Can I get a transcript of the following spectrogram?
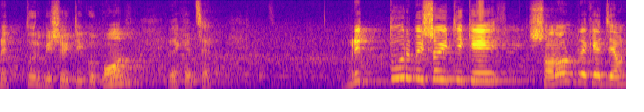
মৃত্যুর বিষয়টি গোপন রেখেছেন। মৃত্যুর বিষয়টিকে স্মরণ রেখে যেমন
